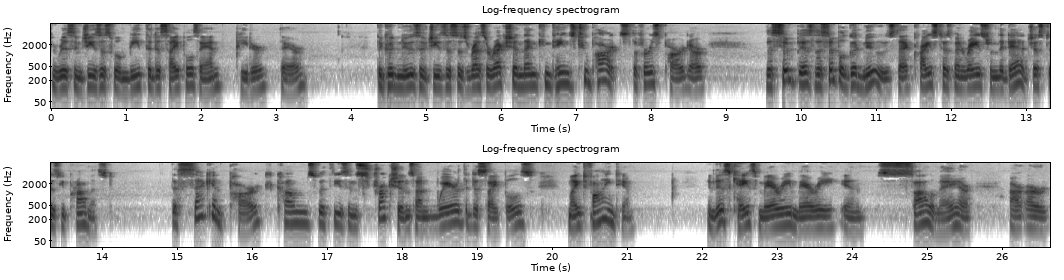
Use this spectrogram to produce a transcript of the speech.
The risen Jesus will meet the disciples and Peter there. The good news of Jesus' resurrection then contains two parts. The first part are the sim- is the simple good news that Christ has been raised from the dead, just as he promised. The second part comes with these instructions on where the disciples might find him. In this case, Mary, Mary, and Salome are, are, are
